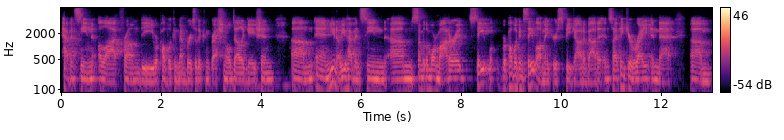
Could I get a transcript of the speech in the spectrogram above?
haven't seen a lot from the Republican members of the congressional delegation. Um, and, you know, you haven't seen um, some of the more moderate state Republican state lawmakers speak out about it. And so I think you're right in that. Um,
